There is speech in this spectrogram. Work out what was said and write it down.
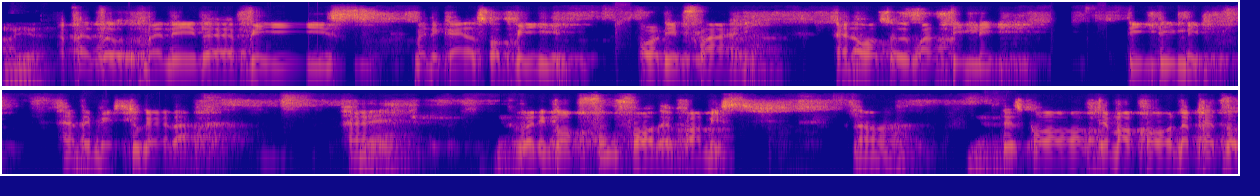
Ah, yeah. Lepeto, many the bees, many kinds of bees already flying, and also one tea leaf, tea, tea leaf, and they mix together. And Yeah. very good food for the Burmese. No, Yeah. this called they might call lepeto.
